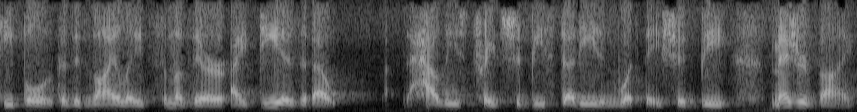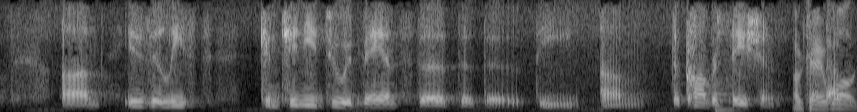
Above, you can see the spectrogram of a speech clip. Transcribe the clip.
people because it violates some of their ideas about how these traits should be studied and what they should be measured by, um, is at least continued to advance the the the, the, um, the conversation. Okay, well,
